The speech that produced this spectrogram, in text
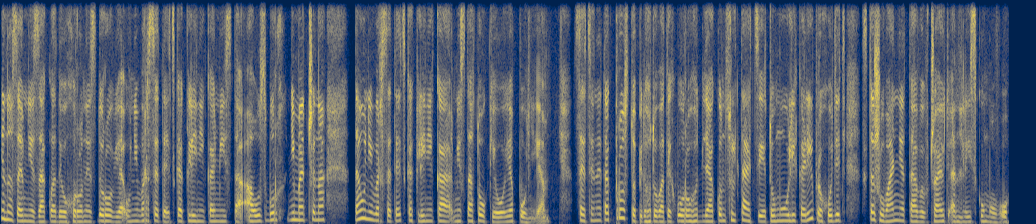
іноземні заклади охорони здоров'я, університетська клініка міста Аусбург, Німеччина та університетська клініка міста Токіо, Японія. Все це не так просто підготувати хворого для консультації, тому лікарі проходять стажування та вивчають англійську мову.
